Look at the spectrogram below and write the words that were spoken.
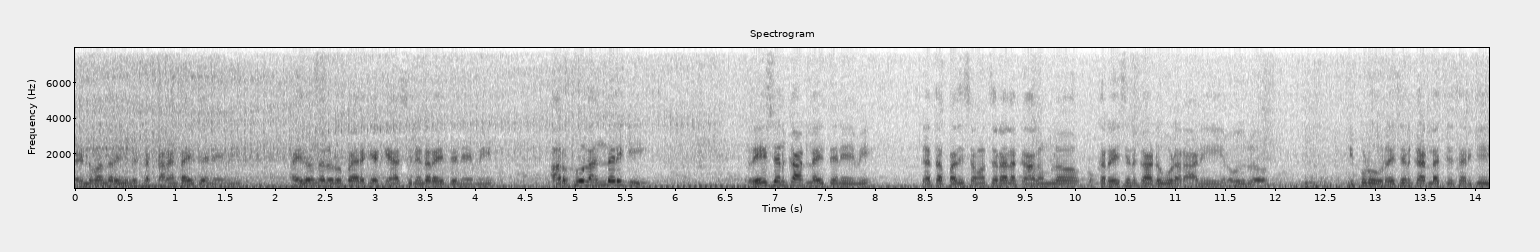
రెండు వందల యూనిట్ల కరెంట్ అయితేనేమి ఐదు వందల రూపాయలకే గ్యాస్ సిలిండర్ అయితేనేమి అర్హులందరికీ రేషన్ కార్డులు అయితేనేమి గత పది సంవత్సరాల కాలంలో ఒక రేషన్ కార్డు కూడా రాని రోజులో ఇప్పుడు రేషన్ కార్డులు వచ్చేసరికి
